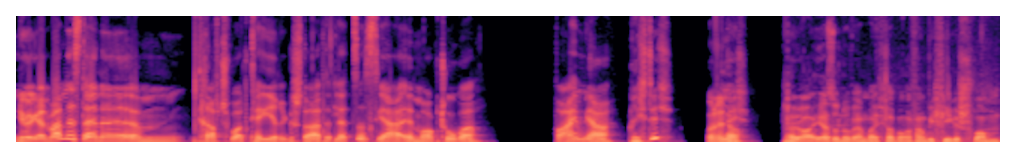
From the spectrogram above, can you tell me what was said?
Julian, wann ist deine ähm, Kraftsportkarriere gestartet? Letztes Jahr im Oktober. Vor einem Jahr, richtig? Oder Ja. nicht? Naja, eher so November. Ich glaube, am Anfang bin ich viel geschwommen,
